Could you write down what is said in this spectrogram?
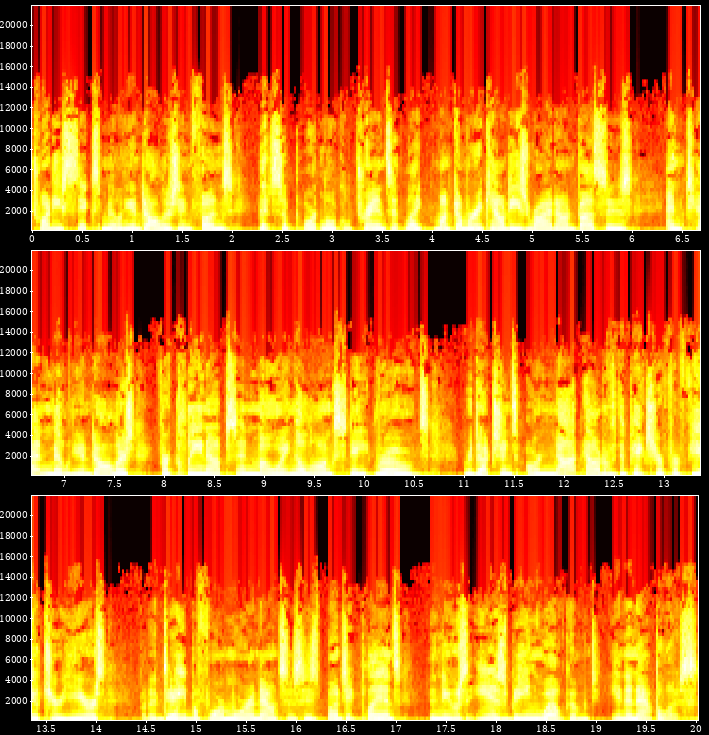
$26 million in funds that support local transit like Montgomery County's ride on buses, and $10 million for cleanups and mowing along state roads. Reductions are not out of the picture for future years, but a day before Moore announces his budget plans, the news is being welcomed in Annapolis.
